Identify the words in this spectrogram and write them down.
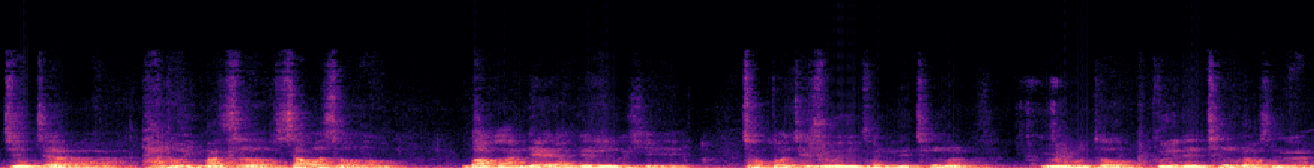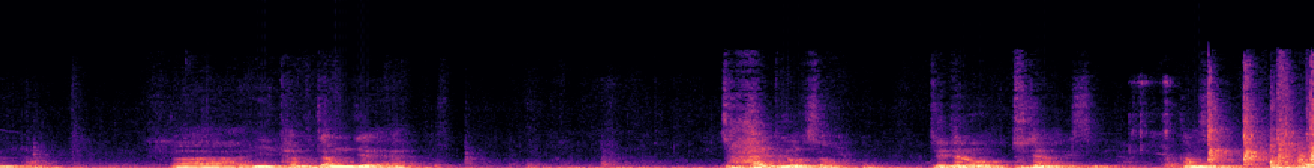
진짜 단호히 맞서 싸워서 막아내야 되는 것이 첫 번째 주어진 국민의 책무로부터 부여된 책무라고 생각합니다. 아, 이 탈북자 문제 잘 배워서 제대로 투쟁하겠습니다. 감사합니다. 네,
